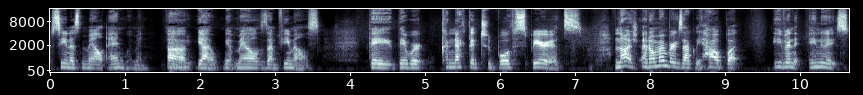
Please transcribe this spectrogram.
seen as male and women. Uh, yeah, yeah, males and females. They they were connected to both spirits. I'm not I don't remember exactly how, but even Inuits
